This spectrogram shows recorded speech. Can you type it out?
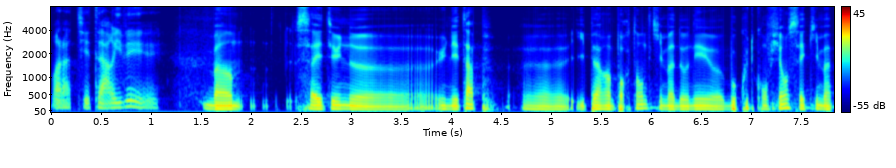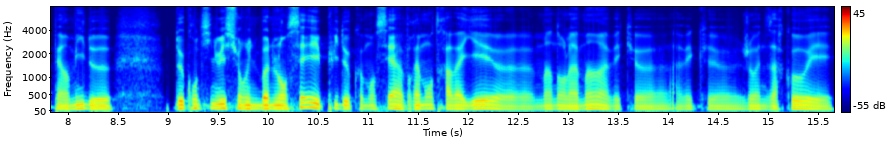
Voilà, tu y étais arrivé. Ben, ça a été une, euh, une étape euh, hyper importante qui m'a donné euh, beaucoup de confiance et qui m'a permis de, de continuer sur une bonne lancée et puis de commencer à vraiment travailler main dans la main avec, avec Johan Zarco et,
